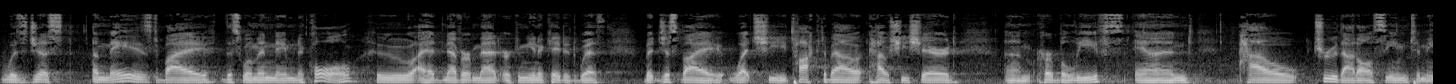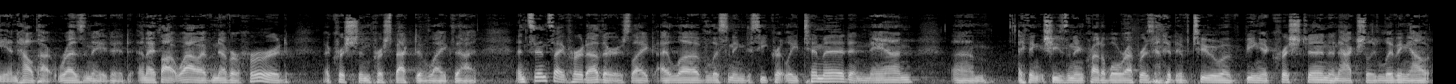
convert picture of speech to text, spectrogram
was just amazed by this woman named Nicole, who I had never met or communicated with, but just by what she talked about, how she shared um, her beliefs, and how true that all seemed to me and how that resonated. And I thought, wow, I've never heard a Christian perspective like that. And since I've heard others, like I love listening to Secretly Timid and Nan. Um, I think she's an incredible representative too of being a Christian and actually living out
